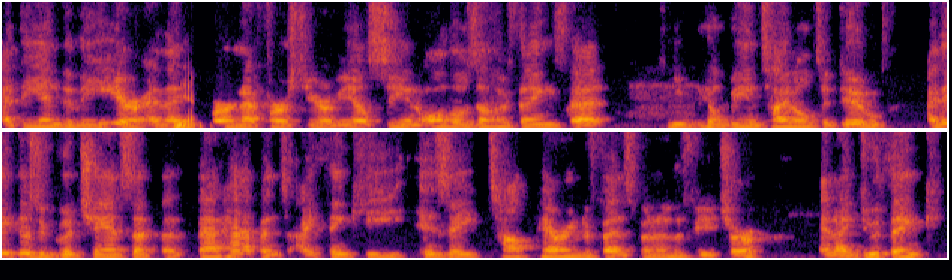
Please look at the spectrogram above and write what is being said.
at the end of the year and then Yeah. burn that first year of ELC and all those other things that he, he'll be entitled to do. I think there's a good chance that, that that happens. I think he is a top pairing defenseman in the future. And I do think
